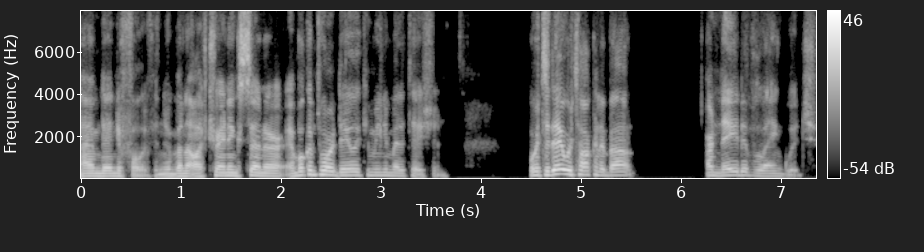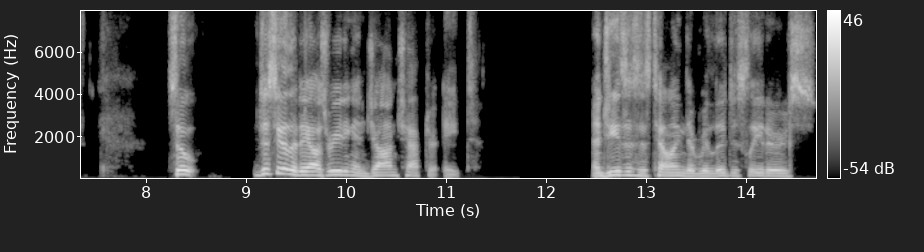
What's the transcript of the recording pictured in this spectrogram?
Hi, I'm Daniel Fuller from the Abundant Life Training Center, and welcome to our daily communion meditation. Where today we're talking about our native language. So, just the other day, I was reading in John chapter 8, and Jesus is telling the religious leaders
